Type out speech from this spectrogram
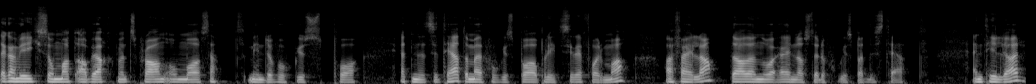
Det kan virke som at Abiy Ahmeds plan om å sette mindre fokus på etnisitet og mer fokus på politiske reformer har feila, da det nå er enda større fokus på etnisitet enn tidligere,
